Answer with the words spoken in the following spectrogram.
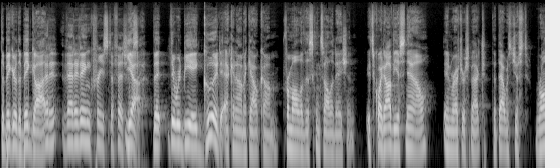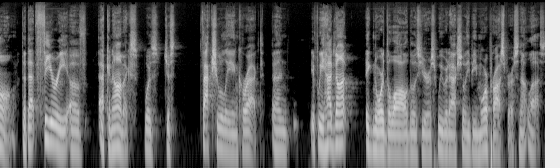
the bigger the big got, that it that it increased efficiency. yeah, that there would be a good economic outcome from all of this consolidation. It's quite obvious now in retrospect that that was just wrong, that that theory of economics was just factually incorrect. And if we had not ignored the law all those years, we would actually be more prosperous, not less.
